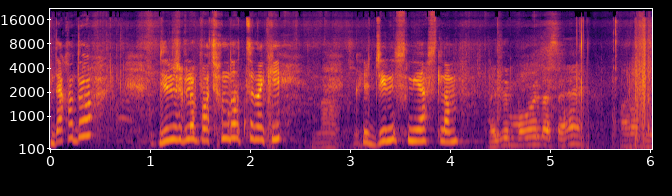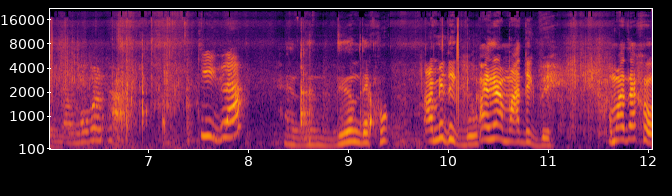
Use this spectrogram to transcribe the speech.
দেখো তো জিনিসগুলো পছন্দ হচ্ছে নাকি? জিনিস নিয়ে আসলাম। এই যে মোবাইল আছে হ্যাঁ। হ্যাঁ, দেখো আমি দেখব। আরে মা দেখবে। মা দেখো।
